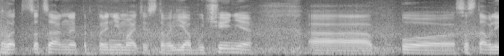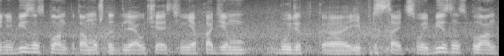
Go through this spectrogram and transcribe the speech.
в это социальное предпринимательство и обучение а, по составлению бизнес-плана, потому что для участия необходим будет и представить свой бизнес-план,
